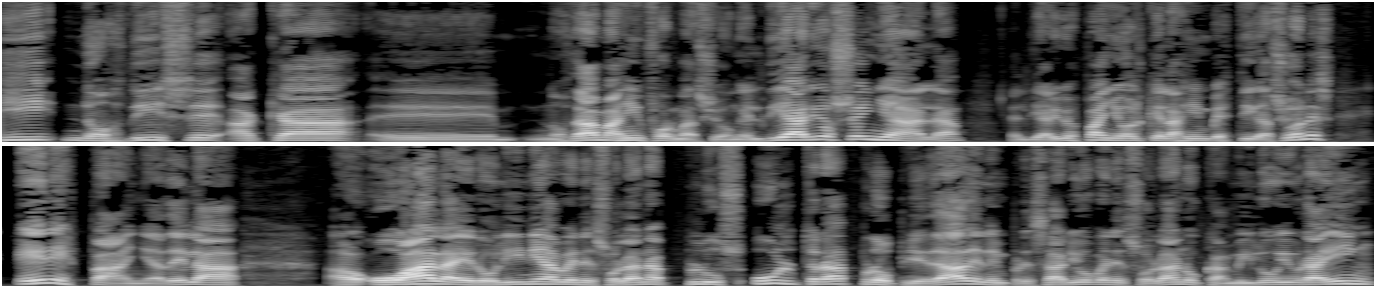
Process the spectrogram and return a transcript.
y nos dice acá, eh, nos da más información. El diario señala, el diario español, que las investigaciones en España de la o a la aerolínea venezolana Plus Ultra, propiedad del empresario venezolano Camilo Ibrahim,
